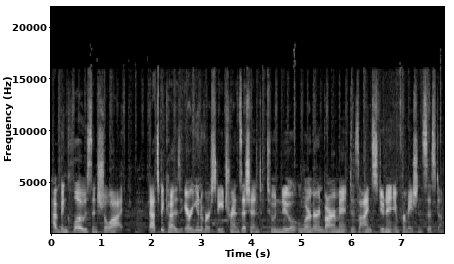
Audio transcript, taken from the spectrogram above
have been closed since July. That's because Air University transitioned to a new learner environment designed student information system.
